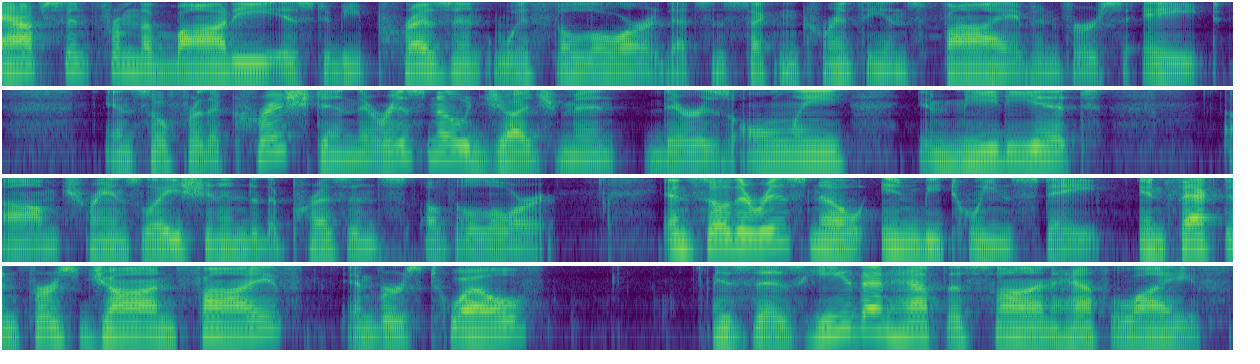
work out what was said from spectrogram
absent from the body is to be present with the Lord. That's in 2 Corinthians 5 and verse 8. And so for the Christian, there is no judgment, there is only immediate um, translation into the presence of the Lord. And so there is no in between state. In fact, in 1 John 5 and verse 12, it says, He that hath the Son hath life,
